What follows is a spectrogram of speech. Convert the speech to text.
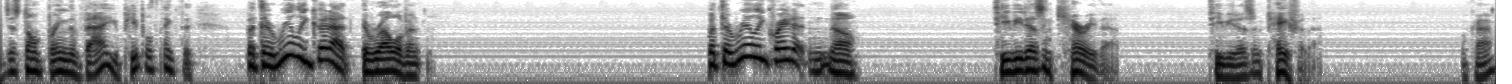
They just don't bring the value. People think that, but they're really good at irrelevant. But they're really great at no. TV doesn't carry that. TV doesn't pay for that. Okay?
